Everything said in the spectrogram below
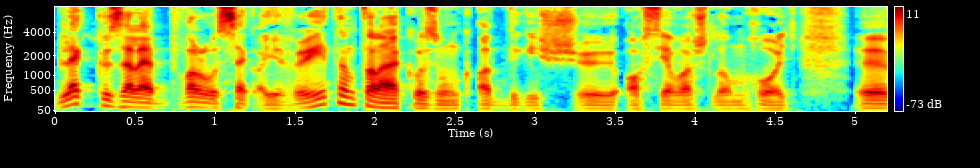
legközelebb valószínűleg a jövő héten találkozunk, addig is ö, azt javaslom, hogy ö,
